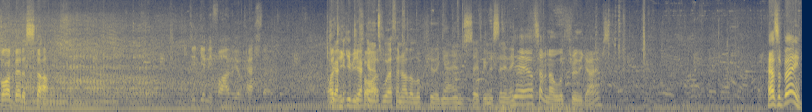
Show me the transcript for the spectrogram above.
buy better stuff. You did give me five of your cash though. I Do did give do you reckon five. it's worth another look through the games, see if we missed anything? Yeah, let's have another look through the games. How's it been?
